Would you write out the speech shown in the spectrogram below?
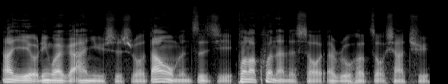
那也有另外一个暗喻是说，当我们自己碰到困难的时候，要如何走下去？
